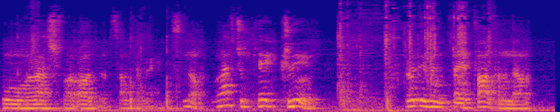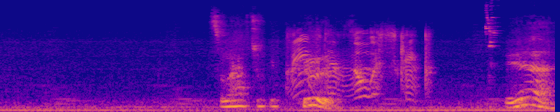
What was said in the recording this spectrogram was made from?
who rush for order or something like this. No, we have to play clean. Don't even play Phantom now. So we have to be Leave good. them no escape. Yeah.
